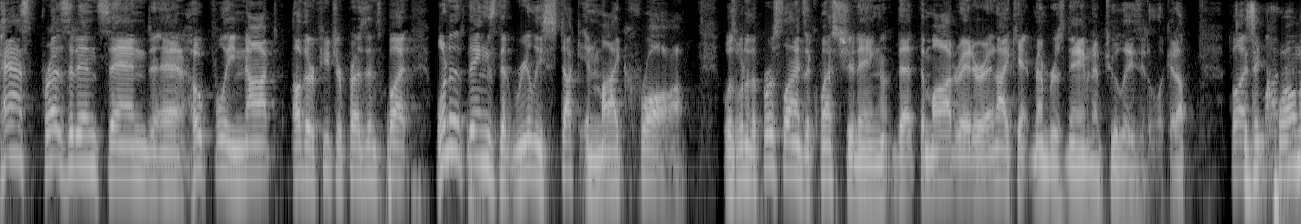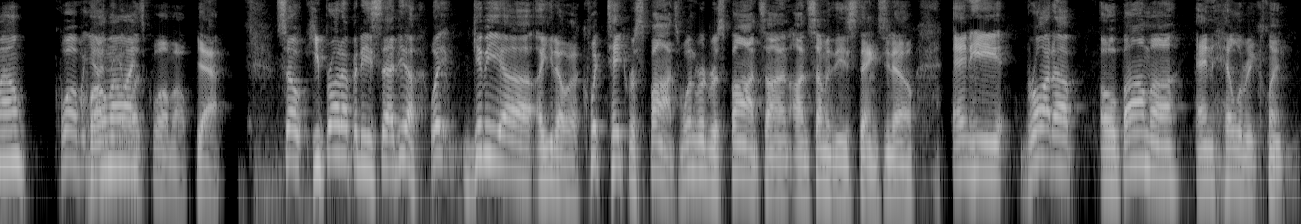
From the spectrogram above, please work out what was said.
past presidents and and hopefully not other future presidents, but one of the things that really stuck in my craw was one of the first lines of questioning that the moderator and I can't remember his name and I'm too lazy to look it up. But is it Cuomo? Cuomo, Cuomo, yeah, I think it was Cuomo. Yeah. So he brought up and he said, you know, wait, give me a, a, you know a quick take response, one word response on on some of these things, you know. And he brought up Obama and Hillary Clinton.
